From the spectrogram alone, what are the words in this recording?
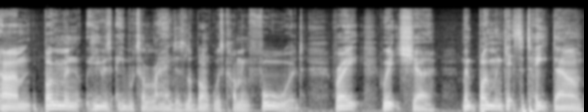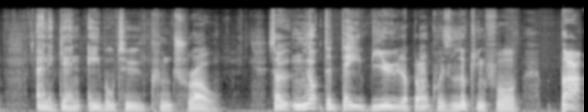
um, Bowman, he was able to land as LeBlanc was coming forward, right? Which uh, meant Bowman gets the takedown and again able to control. So, not the debut LeBlanc was looking for, but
